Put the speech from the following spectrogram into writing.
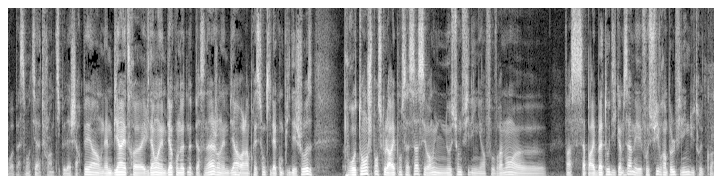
on va pas se mentir, il y a toujours un petit peu d'HRP. hein. On aime bien être, euh, évidemment, on aime bien qu'on note notre personnage, on aime bien avoir l'impression qu'il accomplit des choses. Pour autant, je pense que la réponse à ça, c'est vraiment une notion de feeling. Il faut vraiment, euh, enfin, ça paraît bateau dit comme ça, mais il faut suivre un peu le feeling du truc, quoi.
